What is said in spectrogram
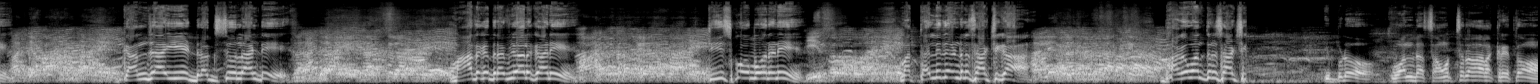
గంజాయి డ్రగ్స్ లాంటి మాదక ద్రవ్యాలు కానీ తీసుకోబోనని మా తల్లిదండ్రుల సాక్షిగా భగవంతుడి సాక్షి. ఇప్పుడు వంద సంవత్సరాల క్రితం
